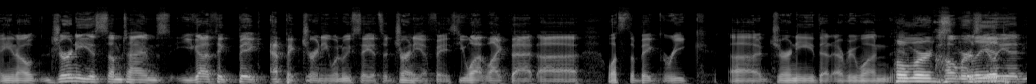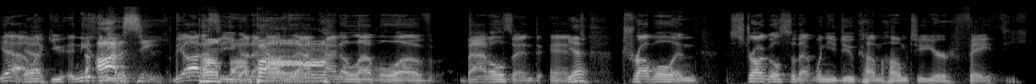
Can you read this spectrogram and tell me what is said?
you know, journey is sometimes you got to think big, epic journey when we say it's a journey of faith. You want like that. Uh, what's the big Greek? Uh, journey that everyone Homer's Homer's Iliad? Iliad, Yeah, Yeah. like you it The needs to be- Odyssey. the Odyssey Bum, you got to have that kind of level of battles and and Yeah. trouble and struggle so that when you do come home to your faith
